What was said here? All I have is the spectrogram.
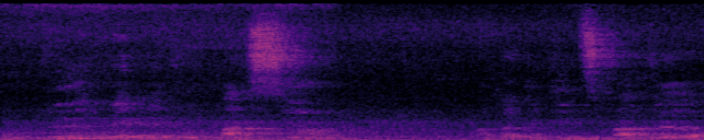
on devrait être patient en tant que cultivateur,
